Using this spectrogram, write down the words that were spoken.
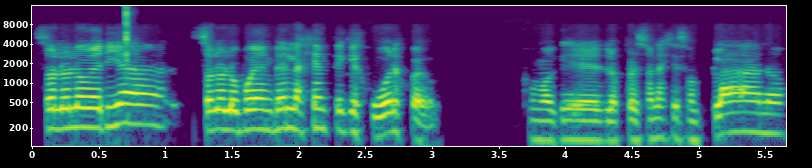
solo lo vería, solo lo pueden ver la gente que jugó el juego. Como que los personajes son planos,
